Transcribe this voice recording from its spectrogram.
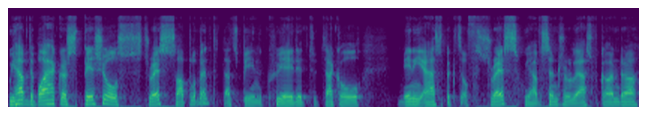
We have the Biohacker Special Stress Supplement that's been created to tackle many aspects of stress. We have central ashwagandha,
